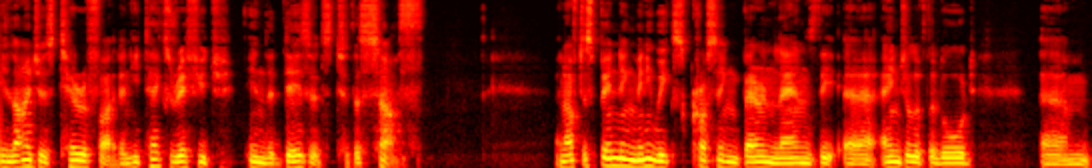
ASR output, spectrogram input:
Elijah is terrified and he takes refuge in the deserts to the south and after spending many weeks crossing barren lands, the uh, angel of the Lord um,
